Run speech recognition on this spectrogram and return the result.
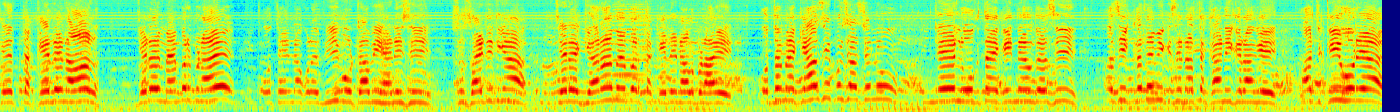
ਕਿ ਧੱਕੇ ਦੇ ਨਾਲ ਜਿਹੜੇ ਮੈਂਬਰ ਬਣਾਏ, ਉੱਥੇ ਇਹਨਾਂ ਕੋਲੇ 20 ਵੋਟਾਂ ਵੀ ਹੈ ਨਹੀਂ ਸੀ। ਸੁਸਾਇਟੀ ਦੀਆਂ ਜਿਹੜੇ 11 ਮੈਂਬਰ ਧੱਕੇ ਦੇ ਨਾਲ ਬਣਾਏ, ਉੱਥੇ ਮੈਂ ਕਿਹਾ ਸੀ ਪ੍ਰਸ਼ਾਸਨ ਨੂੰ ਕਿ ਲੋਕ ਤਾਂ ਇਹ ਕਹਿੰਦੇ ਹੁੰਦੇ ਸੀ, ਅਸੀਂ ਕਦੇ ਵੀ ਕਿਸੇ ਨਾਲ ਧੱਕਾ ਨਹੀਂ ਕਰਾਂਗੇ। ਅੱਜ ਕੀ ਹੋ ਰਿਹਾ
